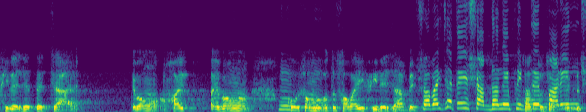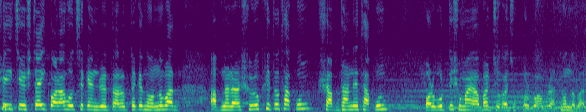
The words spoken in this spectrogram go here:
ফিরে যেতে চায়। এবং হয় এবং খুব সম্ভবত সবাই ফিরে যাবে। সবাই যাতে সাবধানে ফিরতে পারেন সেই চেষ্টাই করা হচ্ছে কেন্দ্রের তরফ থেকে। ধন্যবাদ। আপনারা সুরক্ষিত থাকুন সাবধানে থাকুন। পরবর্তী সময় আবার যোগাযোগ করব আমরা। ধন্যবাদ।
